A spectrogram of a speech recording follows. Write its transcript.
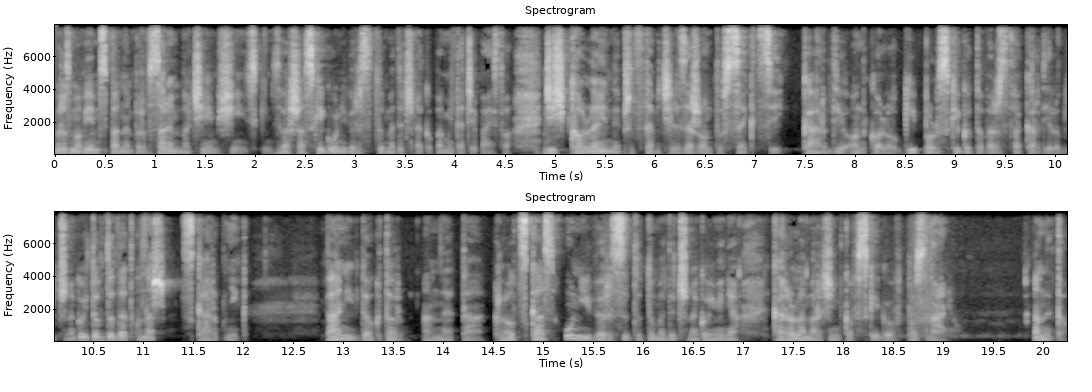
rozmawiałem z panem profesorem Maciejem Sińskim z Warszawskiego Uniwersytetu Medycznego. Pamiętacie państwo? Dziś kolejny przedstawiciel zarządu sekcji kardioonkologii Polskiego Towarzystwa Kardiologicznego i to w dodatku nasz skarbnik. Pani doktor Aneta Klocka z Uniwersytetu Medycznego imienia Karola Marcinkowskiego w Poznaniu. Anyto,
